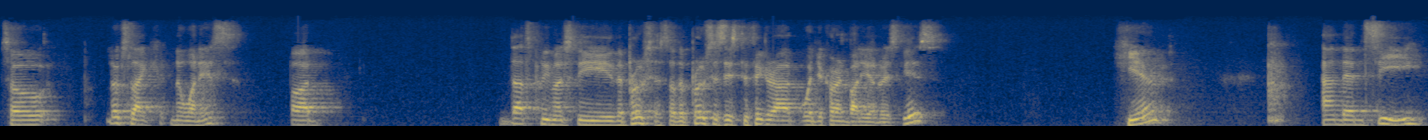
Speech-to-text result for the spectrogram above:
so looks like no one is, but that's pretty much the, the process. So the process is to figure out what your current value at risk is, here and then see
